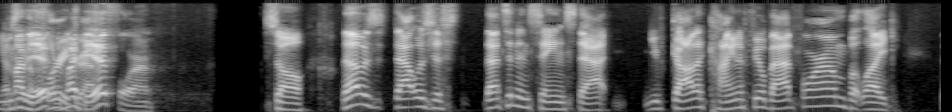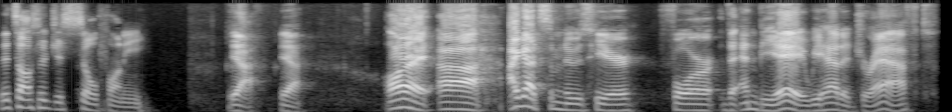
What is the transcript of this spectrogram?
he That might be it. Fleury Might be it for him. So that was that was just that's an insane stat. You've got to kind of feel bad for him, but like it's also just so funny. Yeah, yeah. All right. Uh, I got some news here for the NBA. We had a draft.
